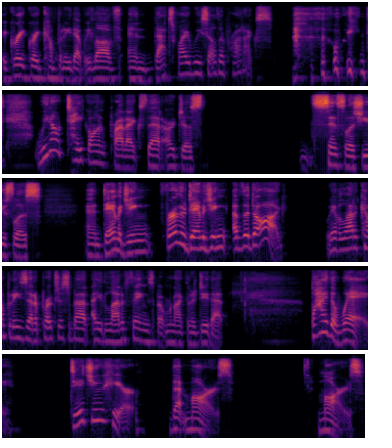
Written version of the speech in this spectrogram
a great, great company that we love. And that's why we sell their products. we, we don't take on products that are just senseless, useless, and damaging, further damaging of the dog. We have a lot of companies that approach us about a lot of things, but we're not going to do that. By the way, did you hear that Mars, Mars,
